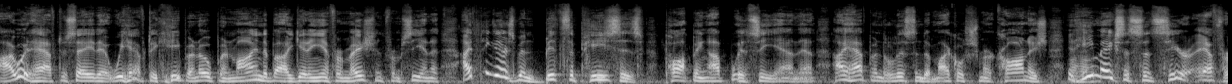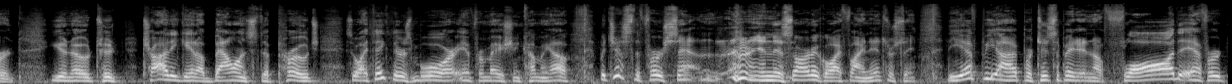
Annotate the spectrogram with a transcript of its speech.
I would have to say that we have to keep an open mind about getting information from CNN. I think there's been bits and pieces popping up with CNN. I happen to listen to Michael Smerconish, and uh-huh. he makes a sincere effort, you know, to try to get a balanced approach. So I think there's more information coming out. But just the first sentence in this article I find interesting. The FBI participated in a flawed effort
